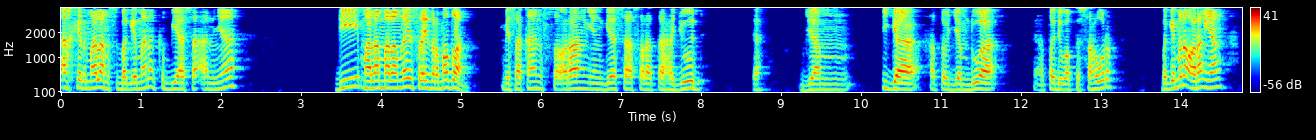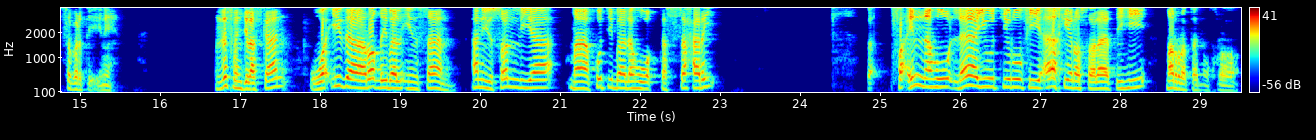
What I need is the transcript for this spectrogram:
akhir malam sebagaimana kebiasaannya di malam-malam lain selain Ramadan. Misalkan seorang yang biasa salat tahajud ya, jam 3 atau jam 2 atau di waktu sahur, bagaimana orang yang seperti ini? Menulis menjelaskan wa idza raghibal insan an yusalliya ma kutiba lahu waqtas sahari fa innahu la yutiru fi akhir salatihi marratan ukhra.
